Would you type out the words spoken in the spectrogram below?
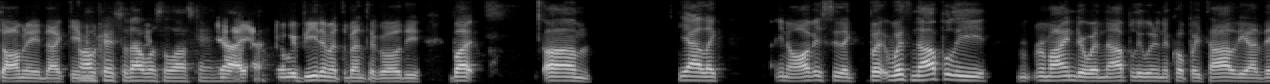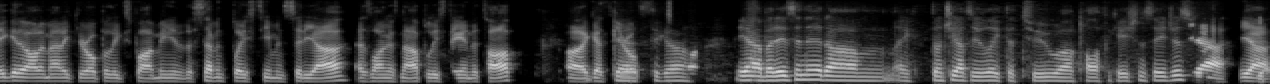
dominated that game. Okay, so that was the last game. Yeah, yeah. And we beat him at the Bentegodi. But um yeah, like you know, obviously like but with Napoli reminder when Napoli win in the Coppa Italia, they get an automatic Europa League spot, meaning the seventh place team in Serie A, as long as Napoli stay in the top, uh gets Gets to go. Yeah, but isn't it um like don't you have to do like the two uh, qualification stages? Yeah, yeah.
